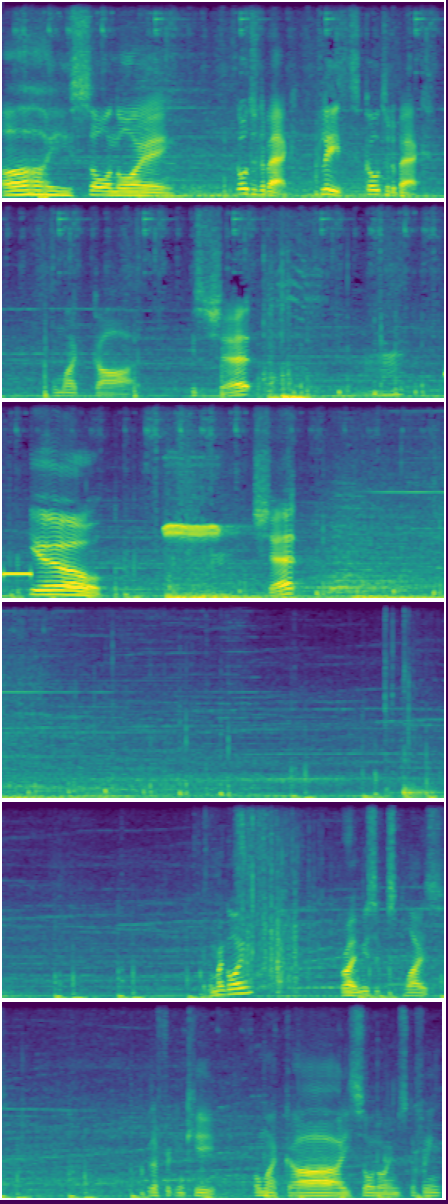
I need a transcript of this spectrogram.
Oh, he's so annoying. Go to the back. Please, go to the back. Oh my god. Piece of shit. you. Shit. Where am I going? Right, music supplies. Look at the freaking key. Oh my god, he's so annoying. I'm just gonna freaking.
